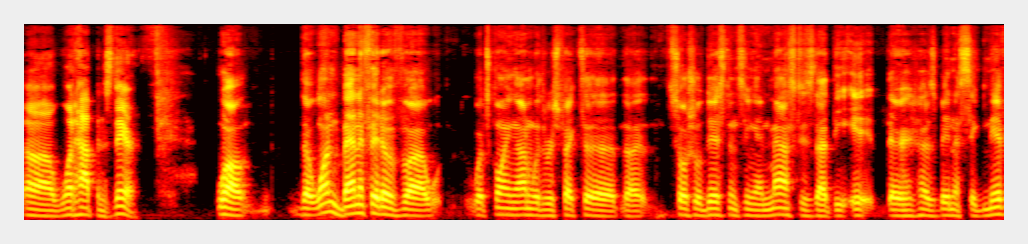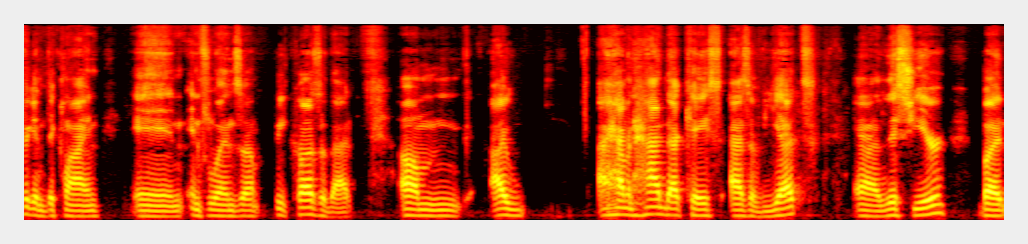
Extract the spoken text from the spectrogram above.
uh, what happens there? Well, the one benefit of uh, what's going on with respect to the social distancing and masks is that the it, there has been a significant decline in influenza because of that. Um, I I haven't had that case as of yet uh, this year, but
